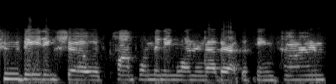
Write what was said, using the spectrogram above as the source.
two dating shows complementing one another at the same time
